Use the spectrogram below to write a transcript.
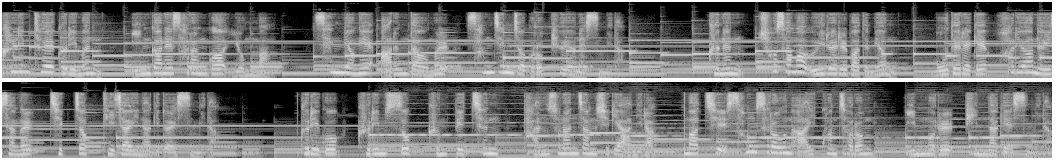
클림트의 그림은 인간의 사랑과 욕망, 생명의 아름다움을 상징적으로 표현했습니다. 그는 초상화 의뢰를 받으면 모델에게 화려한 의상을 직접 디자인하기도 했습니다. 그리고 그림 속 금빛은 단순한 장식이 아니라 마치 성스러운 아이콘처럼 인물을 빛나게 했습니다.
